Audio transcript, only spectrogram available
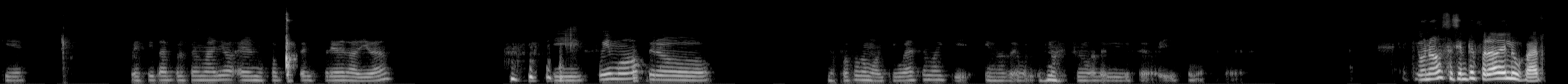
que besita al profe Mario, el mejor profe de la historia de la vida. Y fuimos, pero después fue como, ¿qué voy a hacer aquí? Y nos, nos fuimos del liceo y fuimos. Es que uno se siente fuera de lugar.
